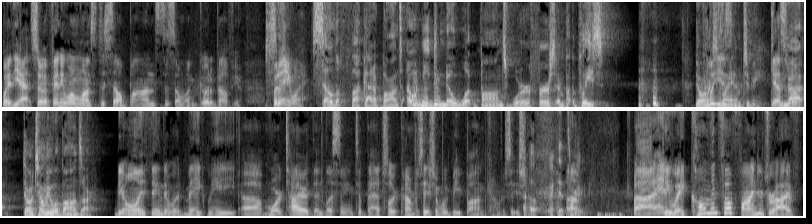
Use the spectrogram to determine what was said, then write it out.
But yeah, so if anyone wants to sell bonds to someone, go to Bellevue. But anyway, sell the fuck out of bonds. I would need to know what bonds were first, and please don't please, explain them to me. Guess Do not, what? Don't tell me what bonds are. The only thing that would make me uh, more tired than listening to Bachelor conversation would be Bond conversation. Oh, that's um, great. Uh, anyway, Coleman felt fine to drive,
